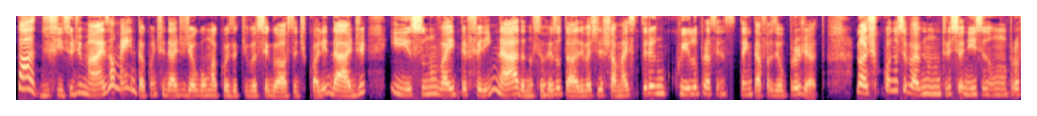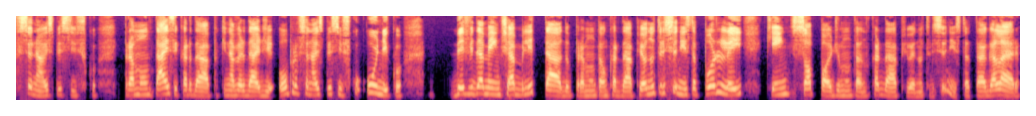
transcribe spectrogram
Tá difícil demais, aumenta a quantidade de alguma coisa que você gosta de qualidade e isso não vai interferir em nada no seu resultado e vai te deixar mais tranquilo para tentar fazer o projeto. Lógico, quando você vai num nutricionista, num profissional específico para montar esse cardápio, que na verdade o profissional específico único devidamente habilitado para montar um cardápio é o nutricionista. Por lei, quem só pode montar no cardápio é nutricionista, tá, galera?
